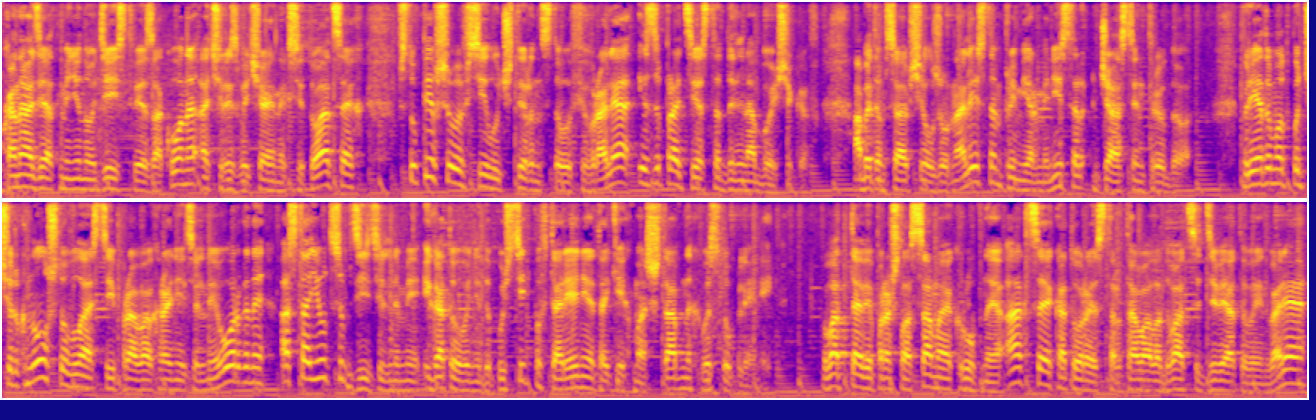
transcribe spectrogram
В Канаде отменено действие закона о чрезвычайных ситуациях, вступившего в силу 14 февраля из-за протеста дальнобойщиков. Об этом сообщил журналистам премьер-министр Джастин Трюдо. При этом он подчеркнул, что власти и правоохранительные органы остаются бдительными и готовы не допустить повторения таких масштабных выступлений. В Оттаве прошла самая крупная акция, которая стартовала 29 января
